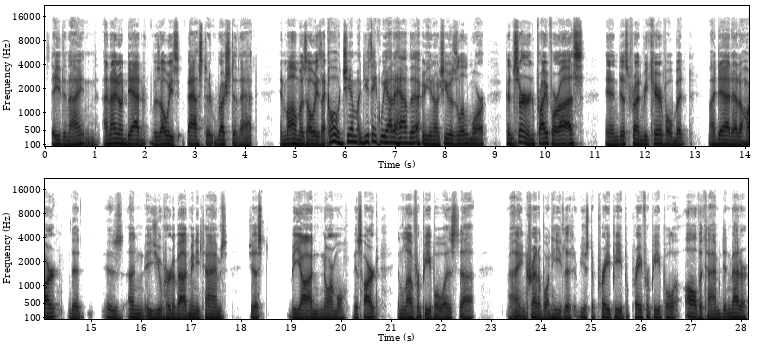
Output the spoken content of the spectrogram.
stayed the night and and I know dad was always fast to rush to that and mom was always like, "Oh, Jim, do you think we ought to have that?" You know, she was a little more concerned, probably for us, and just trying to be careful. But my dad had a heart that is, un, as you've heard about many times, just beyond normal. His heart and love for people was uh, uh, incredible, and he used to pray people, pray for people all the time. It didn't matter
